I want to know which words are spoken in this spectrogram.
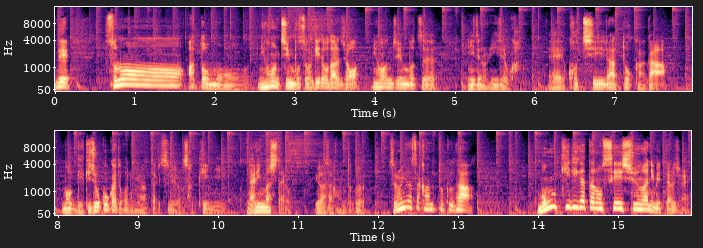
でその後も日本沈没が聞いたことあるでしょ？日本沈没2020か、えーこちらとかが、まあ、劇場公開とかにもなったりするような作品になりましたよ湯浅監督。その湯浅監督が紋切り型の青春アニメってあるじゃない。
